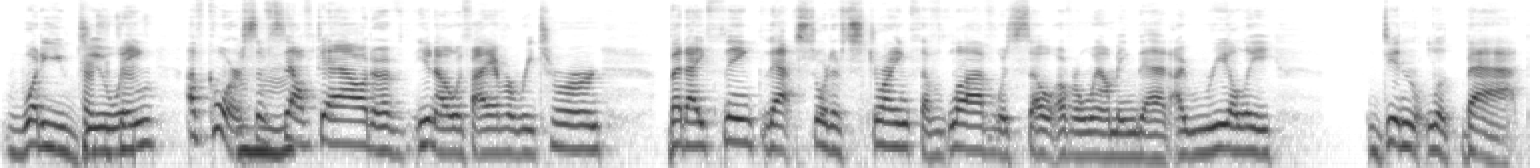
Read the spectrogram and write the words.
what are you doing? Of course, of mm-hmm. self doubt, of, you know, if I ever return. But I think that sort of strength of love was so overwhelming that I really didn't look back.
